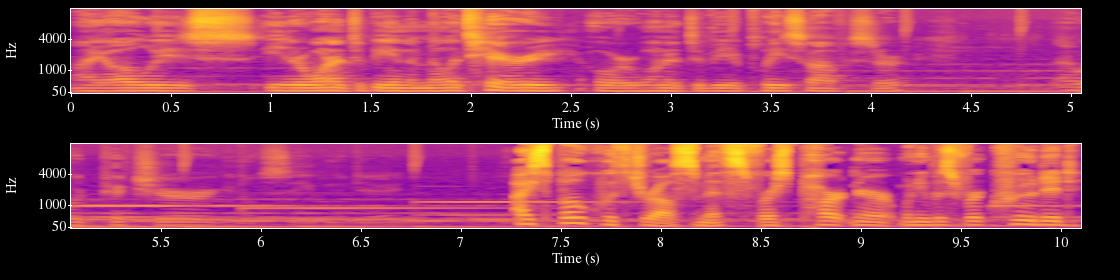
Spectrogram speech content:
I always either wanted to be in the military or wanted to be a police officer. I would picture, you know, saving I spoke with Jarrell Smith's first partner when he was recruited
